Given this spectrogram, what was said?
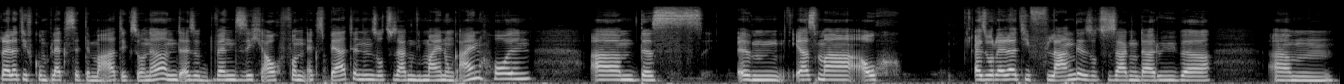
relativ komplexe Thematik so, ne? Und also wenn sich auch von Expertinnen sozusagen die Meinung einholen, ähm, dass ähm, erstmal auch also relativ lange sozusagen darüber ähm,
